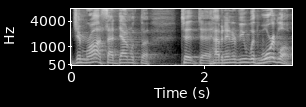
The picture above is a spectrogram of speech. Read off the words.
Jim Ross sat down with the to, to have an interview with Wardlow.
